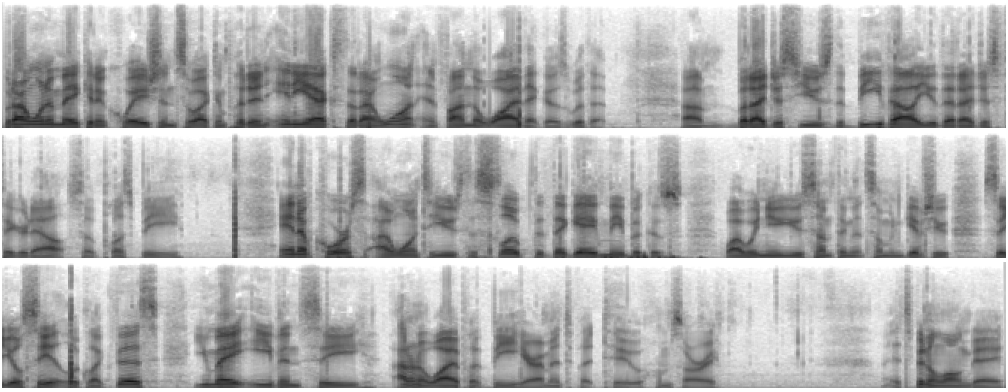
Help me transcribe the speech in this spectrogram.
But I want to make an equation so I can put in any x that I want and find the y that goes with it. Um, but I just use the b value that I just figured out, so plus b. And of course, I want to use the slope that they gave me because why wouldn't you use something that someone gives you? So you'll see it look like this. You may even see, I don't know why I put b here. I meant to put 2. I'm sorry. It's been a long day.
